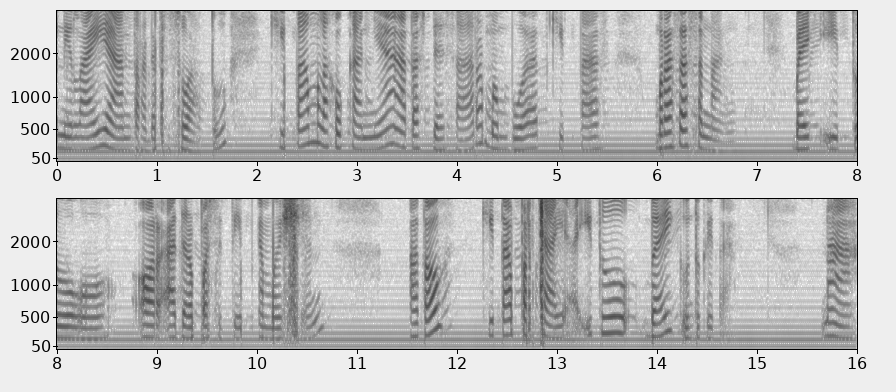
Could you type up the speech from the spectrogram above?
penilaian terhadap sesuatu, kita melakukannya atas dasar membuat kita merasa senang, baik itu or other positive emotion atau kita percaya itu baik untuk kita. Nah,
